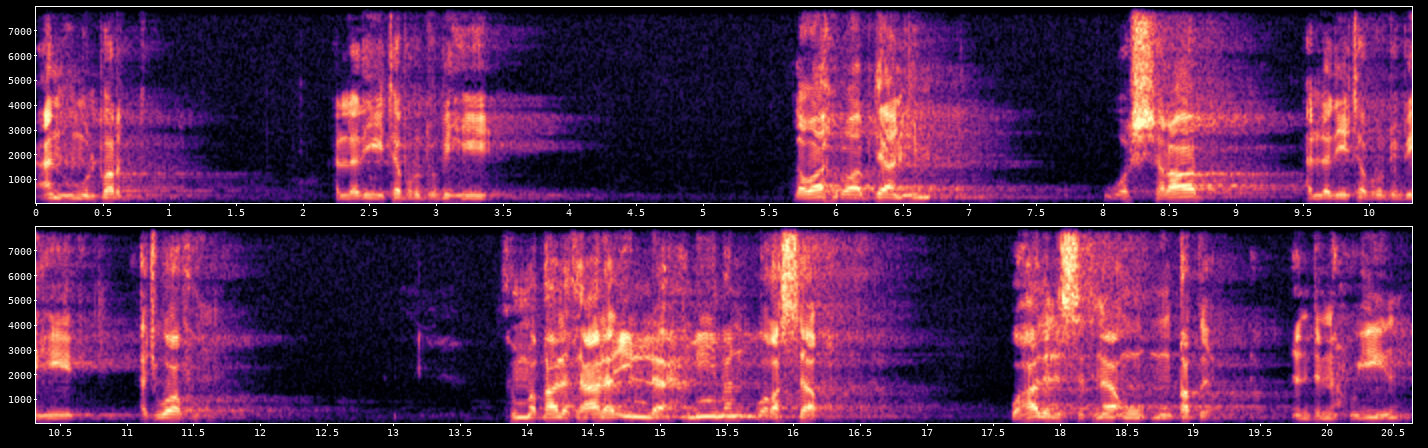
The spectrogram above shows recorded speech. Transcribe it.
عنهم البرد الذي تبرد به ظواهر أبدانهم والشراب الذي تبرد به أجوافهم. ثم قال تعالى إلا حميما وغساقا وهذا الاستثناء منقطع. عند النحويين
